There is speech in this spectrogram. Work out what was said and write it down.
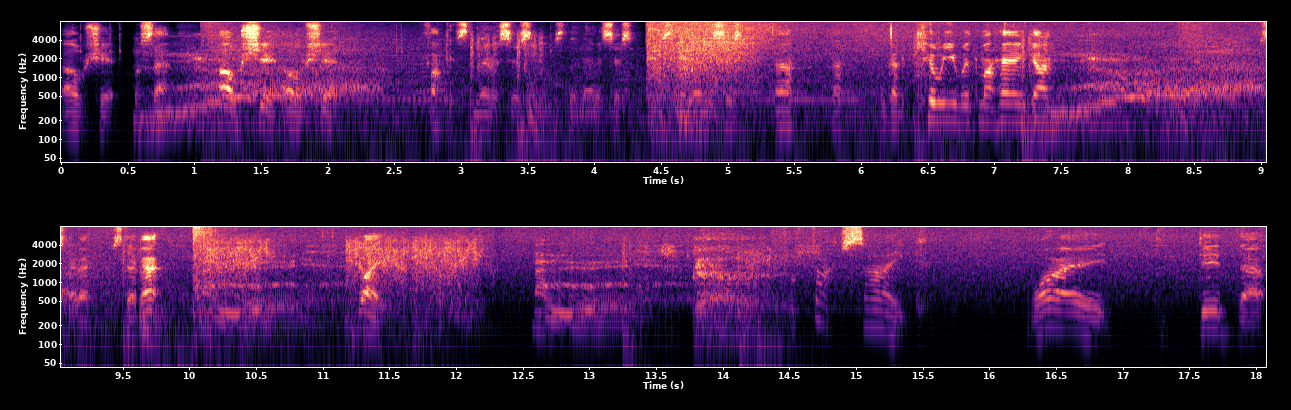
oh shit, what's that? Oh shit, oh shit. Fuck, it's the nemesis, it's the nemesis, it's the nemesis. Ah, ah, I'm gonna kill you with my handgun. Stay back, stay back. Wait. For fuck's sake. Why did that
